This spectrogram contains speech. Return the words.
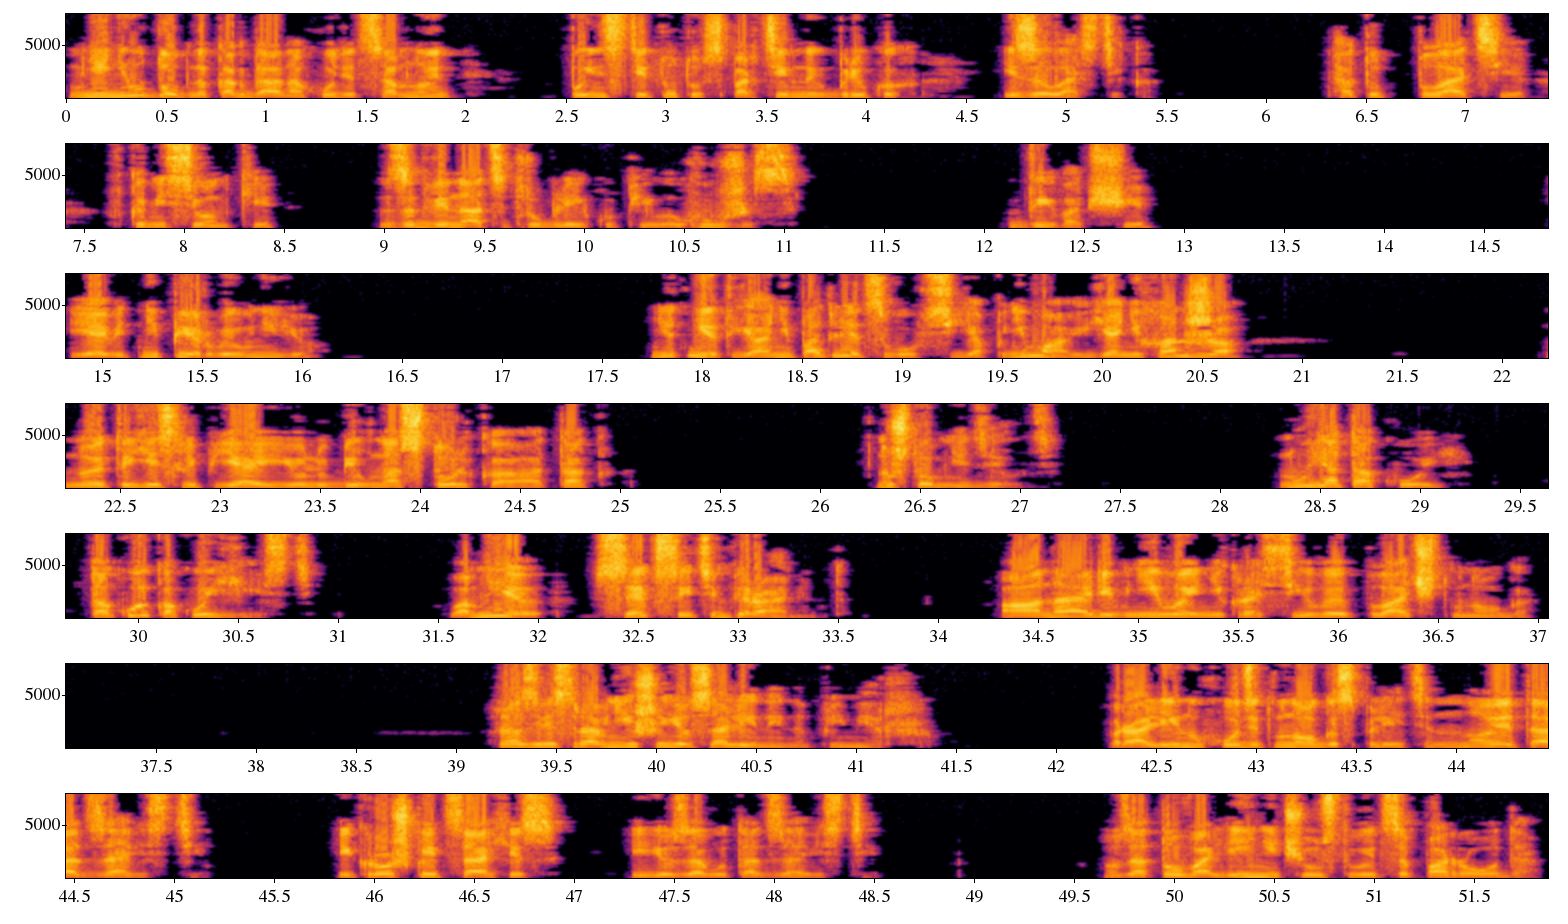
Мне неудобно, когда она ходит со мной по институту в спортивных брюках из эластика. А тут платье в комиссионке за двенадцать рублей купила. Ужас! Да и вообще. Я ведь не первый у нее. Нет-нет, я не подлец вовсе, я понимаю, я не ханжа. Но это если б я ее любил настолько, а так... Ну что мне делать? Ну, я такой такой, какой есть. Во мне секс и темперамент. А она ревнивая, некрасивая, плачет много. Разве сравнишь ее с Алиной, например? Про Алину ходит много сплетен, но это от зависти. И крошкой Цахис ее зовут от зависти. Но зато в Алине чувствуется порода.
